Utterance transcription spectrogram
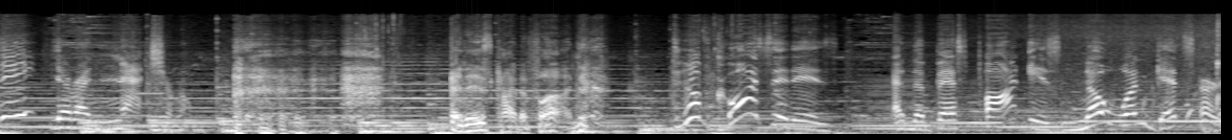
See? You're a natural. it is kind of fun. Of course it is. And the best part is no one gets hurt.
